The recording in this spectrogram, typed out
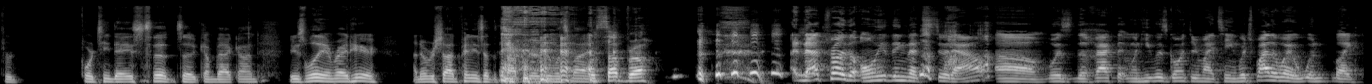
for 14 days to, to come back on? Here's William right here. I know Rashad Penny's at the top of everyone's mind. What's up, bro? That's probably the only thing that stood out um, was the fact that when he was going through my team, which by the way, when like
